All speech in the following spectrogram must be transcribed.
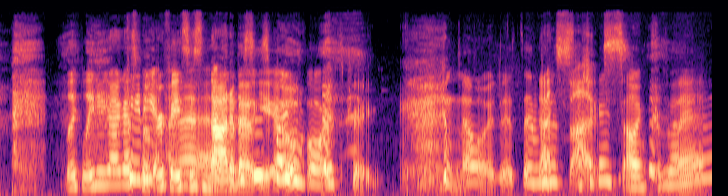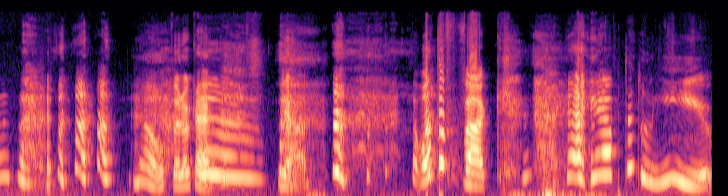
Like Lady Gaga's Katie, poker face is uh, not about this is my you. fourth drink. no, it isn't. That it's such a great song, isn't it? no, but okay. Yeah. What the fuck? I have to leave.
